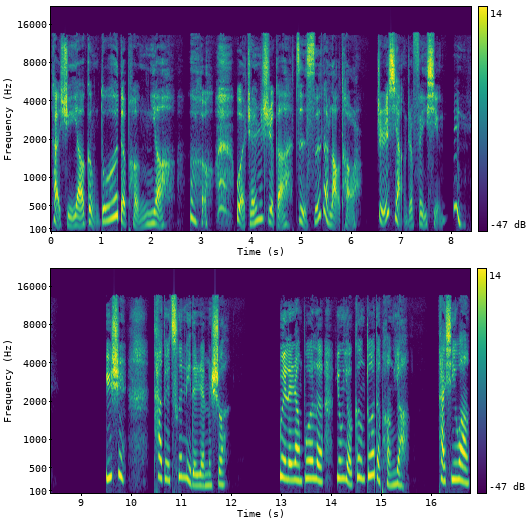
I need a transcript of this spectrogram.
他需要更多的朋友，哦，我真是个自私的老头，只想着飞行。嗯。于是，他对村里的人们说：“为了让波乐拥有更多的朋友，他希望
